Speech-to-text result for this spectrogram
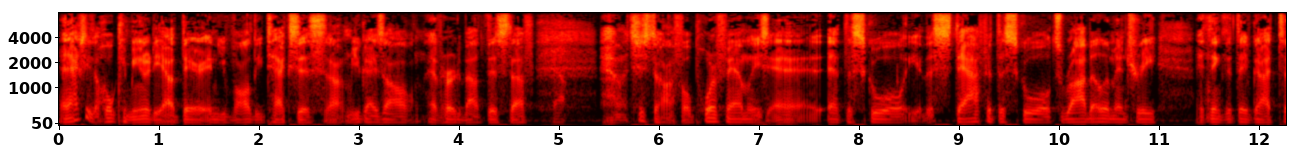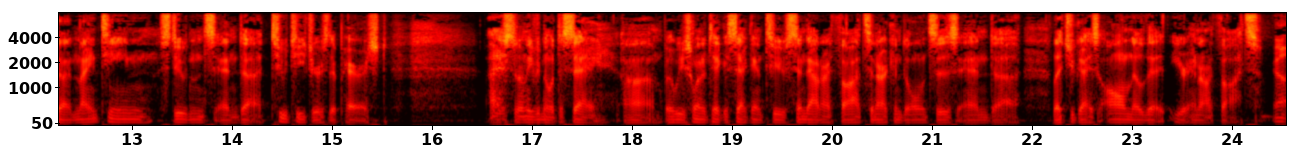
and actually the whole community out there in Uvalde, Texas. Um, you guys all have heard about this stuff. Oh, it's just awful. Poor families at, at the school, the staff at the school. It's Robb Elementary. I think that they've got uh, 19 students and uh, two teachers that perished. I just don't even know what to say. Uh, but we just want to take a second to send out our thoughts and our condolences and uh, let you guys all know that you're in our thoughts. Yeah,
